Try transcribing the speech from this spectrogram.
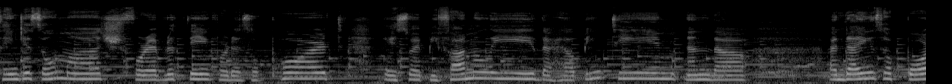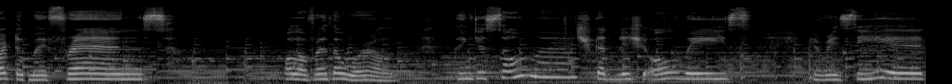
Thank you so much for everything, for the support, the SYP family, the helping team, and the undying support of my friends all over the world. Thank you so much. God bless you always. Here see it.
